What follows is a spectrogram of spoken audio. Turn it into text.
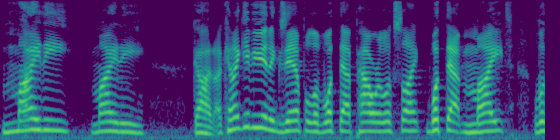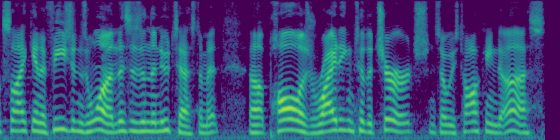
Mighty, mighty God. Can I give you an example of what that power looks like? What that might looks like? In Ephesians 1, this is in the New Testament, uh, Paul is writing to the church, and so he's talking to us,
